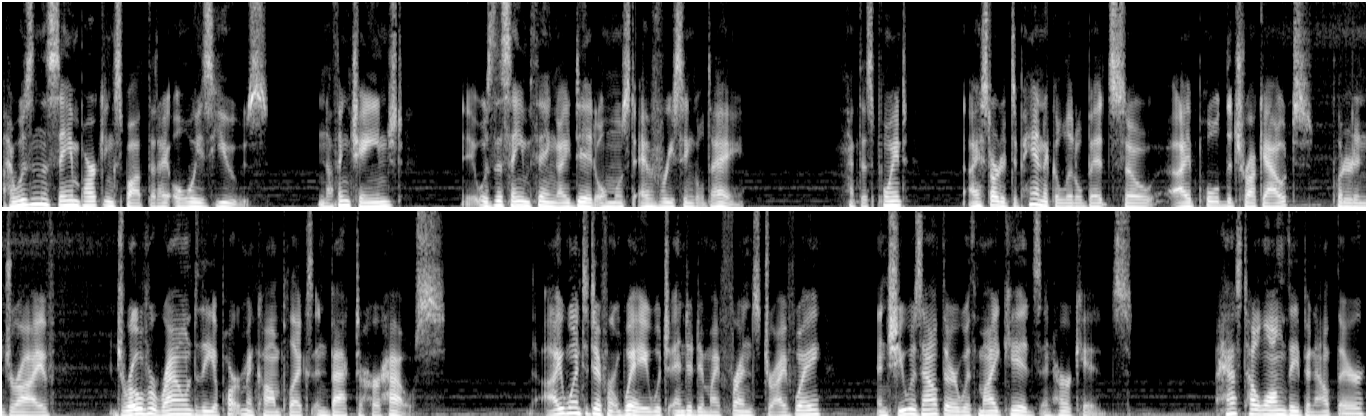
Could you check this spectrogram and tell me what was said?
I was in the same parking spot that I always use. Nothing changed. It was the same thing I did almost every single day. At this point, I started to panic a little bit, so I pulled the truck out, put it in drive, drove around the apartment complex and back to her house. I went a different way, which ended in my friend's driveway, and she was out there with my kids and her kids. I asked how long they'd been out there.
